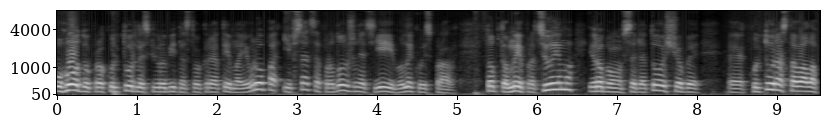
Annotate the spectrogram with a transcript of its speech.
угоду про культурне співробітництво Креативна Європа, і все це продовження цієї великої справи. Тобто ми працюємо і робимо все для того, щоб е, культура ставала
